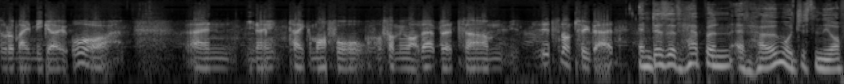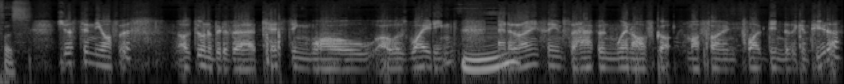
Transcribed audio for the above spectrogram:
sort of made me go, oh, and, you know, take them off or, or something like that, but um, it's not too bad. And does it happen at home or just in the office? Just in the office. I was doing a bit of uh, testing while I was waiting, Mm. and it only seems to happen when I've got my phone plugged into the computer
